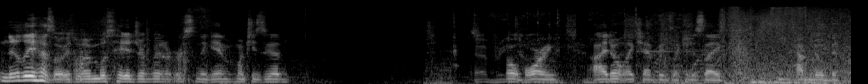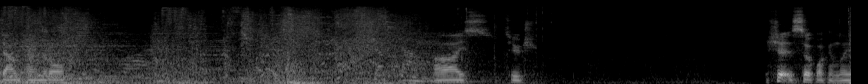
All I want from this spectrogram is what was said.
Nidalee has always been my most hated jungler ever in the game when she's good. Every Oh, boring. I don't like champions that can just like have no bit downtime at all. Nice. It's huge. Shit is so fucking lame.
